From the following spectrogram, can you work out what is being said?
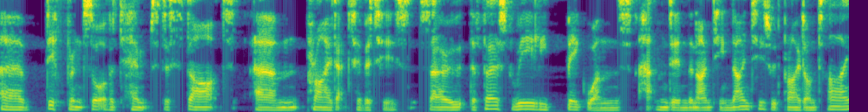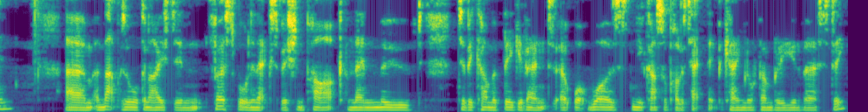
uh, different sort of attempts to start um, pride activities. So the first really big ones happened in the 1990s with Pride on Tyne. Um, and that was organised in, first of all, in Exhibition Park and then moved to become a big event at what was Newcastle Polytechnic, became Northumbria University.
